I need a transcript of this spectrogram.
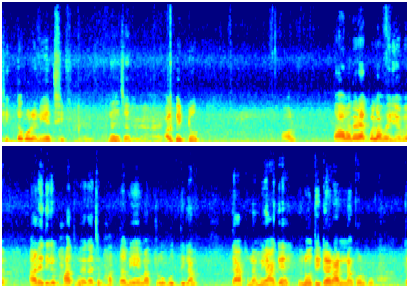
সিদ্ধ করে নিয়েছি। বুঝেছ অল্প একটু। অল্প তাও আমাদের একবেলা হয়ে যাবে। আর এদিকে ভাত হয়ে গেছে, ভাতটা আমি এইমাত্র উবুর দিলাম। তা এখন আমি আগে লতিটা রান্না করব। তা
